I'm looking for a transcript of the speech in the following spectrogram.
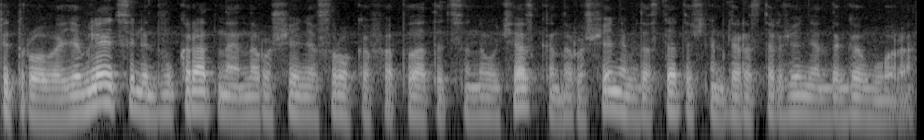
Петрова, является ли двукратное нарушение сроков оплаты цены участка нарушением, достаточным для расторжения договора?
